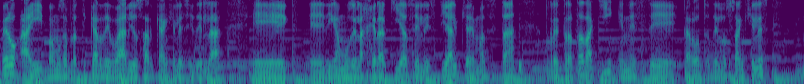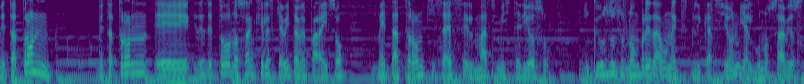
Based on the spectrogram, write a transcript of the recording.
Pero ahí vamos a platicar de varios arcángeles y de la, eh, eh, digamos, de la jerarquía celestial, que además está retratada aquí en este tarot de los ángeles. Metatron. Metatron, eh, desde todos los ángeles que habitan el paraíso, Metatron quizá es el más misterioso. Incluso su nombre da una explicación y algunos sabios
